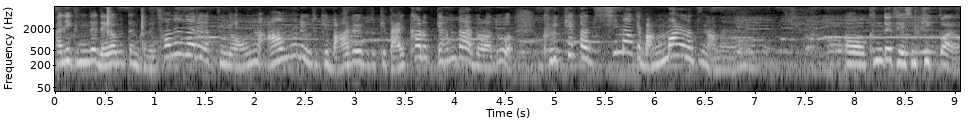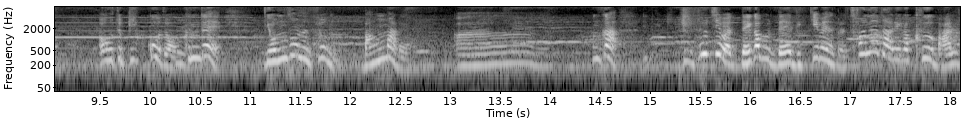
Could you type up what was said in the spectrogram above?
아니, 근데 내가 볼 땐 그래. 처녀자리 같은 경우는 아무리 그렇게 말을 그렇게 날카롭게 한다 하더라도 그렇게까지 심하게 막말하진 않아요. 어 근데 대신 빗가요. 어, 저 비꼬죠. 근데 염소는 좀 막말해요. 아 그러니까 솔직히 말- 내가 볼 내 느낌에는 그래. 처녀자리가 그 말을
